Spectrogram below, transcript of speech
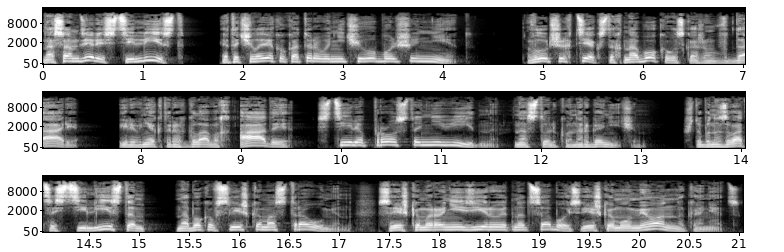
На самом деле стилист — это человек, у которого ничего больше нет. В лучших текстах Набокова, скажем, в «Даре» или в некоторых главах «Ады» стиля просто не видно, настолько он органичен. Чтобы называться стилистом — Набоков слишком остроумен, слишком иронизирует над собой, слишком умен, наконец.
